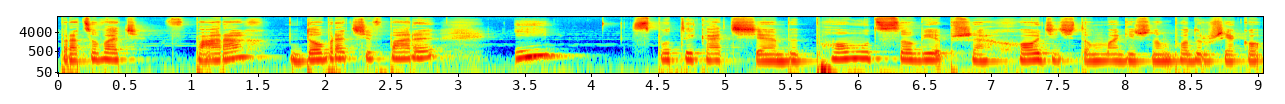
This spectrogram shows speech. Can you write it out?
pracować w parach, dobrać się w pary i spotykać się, by pomóc sobie przechodzić tą magiczną podróż jako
